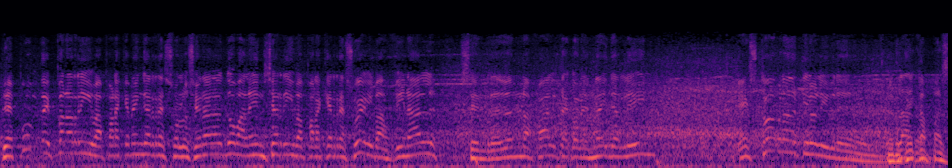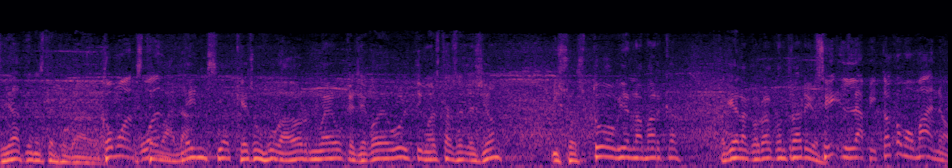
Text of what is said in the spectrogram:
Despunta y para arriba para que venga a resolucionar algo. Valencia arriba para que resuelva. Al final se enredó en una falta con Schneiderlin. Es cobra de tiro libre. Pero qué capacidad tiene este jugador. ¿Cómo Este? Valencia, que es un jugador nuevo que llegó de último a esta selección y sostuvo bien la marca. Aquí la cobró al contrario. Sí, la pitó como mano.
